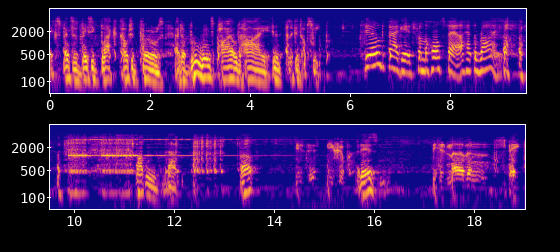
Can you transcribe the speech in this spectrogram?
Expensive basic black cultured pearls and her blue rinse piled high in an elegant upsweep. The old baggage from the horse fair has arrived. Cotton, madame. Oh? Is this Bishop? It is. This is Mervyn Spate.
